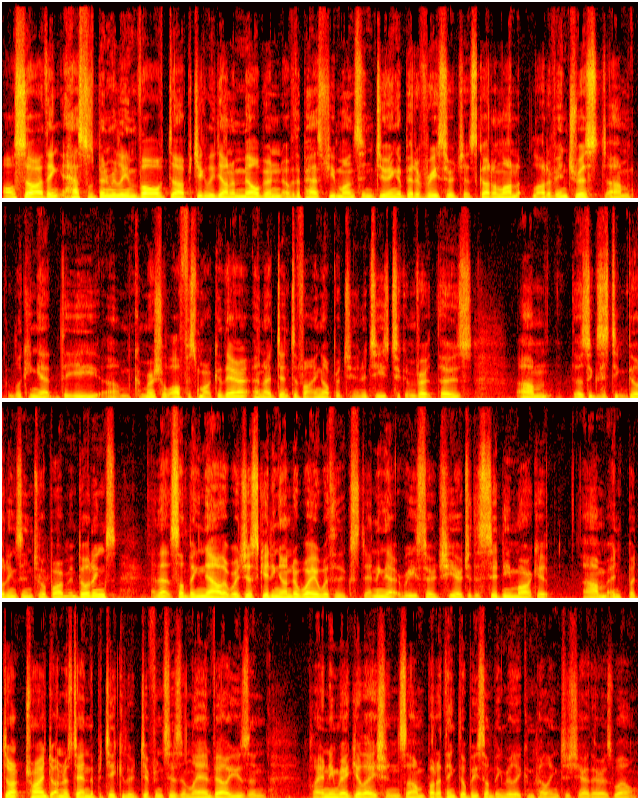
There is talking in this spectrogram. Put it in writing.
also, I think Hassell's been really involved, uh, particularly down in Melbourne, over the past few months in doing a bit of research that's got a lot, lot of interest, um, looking at the um, commercial office market there and identifying opportunities to convert those um, those existing buildings into apartment buildings. And that's something now that we're just getting underway with extending that research here to the Sydney market, um, and, but trying to understand the particular differences in land values and planning regulations. Um, but I think there'll be something really compelling to share there as well.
